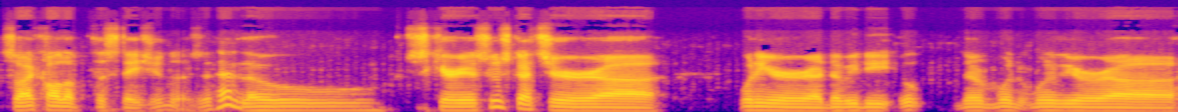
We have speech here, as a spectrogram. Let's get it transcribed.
So I called up the station. I said, "Hello, just curious. Who's got your uh, one of your uh, WD? Oh, one, one of your uh,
